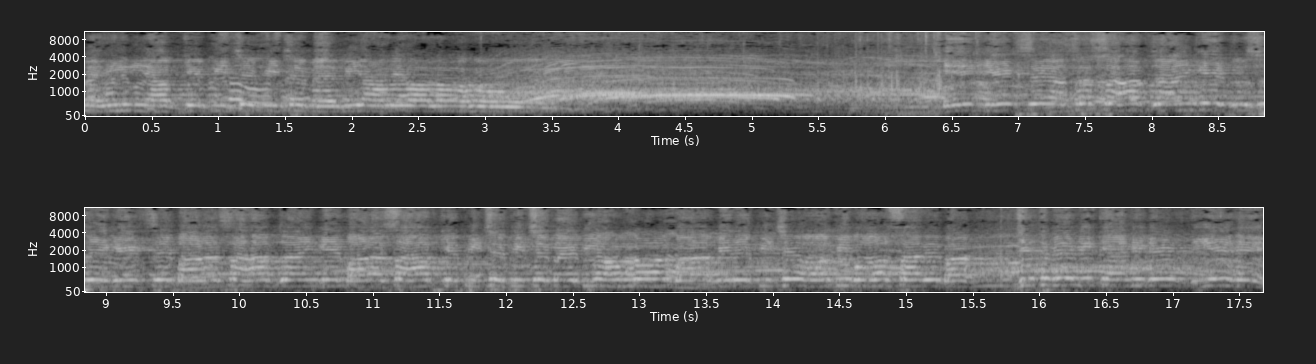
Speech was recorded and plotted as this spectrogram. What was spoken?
नहीं आपके पीछे पीछे मैं भी आने वाला हूँ। एक गेट से असद साहब जाएँगे, दूसरे गेट से बाड़ा साहब जाएँगे बाड़ा साहब के पीछे पीछे मैं भी आऊँगा और मेरे पीछे और भी बहुत सारे जितने भी कैंडिडेट दिए हैं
